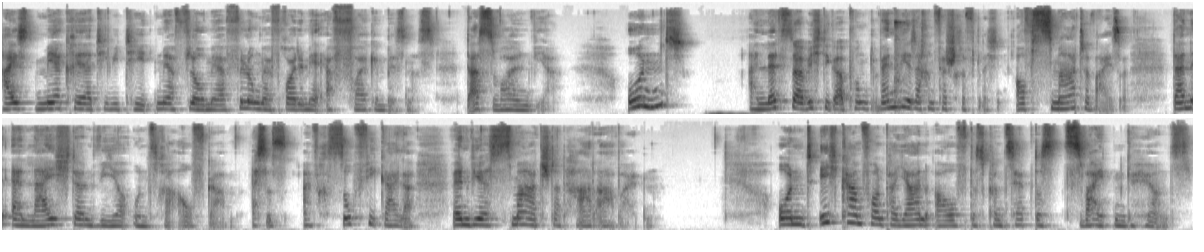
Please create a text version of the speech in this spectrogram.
heißt mehr Kreativität, mehr Flow, mehr Erfüllung, mehr Freude, mehr Erfolg im Business. Das wollen wir. Und ein letzter wichtiger Punkt, wenn wir Sachen verschriftlichen, auf smarte Weise, dann erleichtern wir unsere Aufgaben. Es ist einfach so viel geiler, wenn wir smart statt hart arbeiten. Und ich kam vor ein paar Jahren auf das Konzept des zweiten Gehirns.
